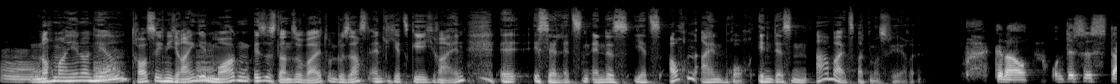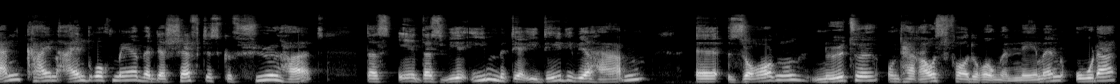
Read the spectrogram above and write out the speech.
mhm. nochmal hin und her, mhm. traust dich nicht reingehen, mhm. morgen ist es dann soweit und du sagst, endlich jetzt gehe ich rein, äh, ist ja letzten Endes jetzt auch ein Einbruch in dessen Arbeitsatmosphäre. Genau. Und es ist dann kein Einbruch mehr, wenn der Chef das Gefühl hat, dass, er, dass wir ihm mit der Idee, die wir haben, äh, Sorgen, Nöte und Herausforderungen nehmen oder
